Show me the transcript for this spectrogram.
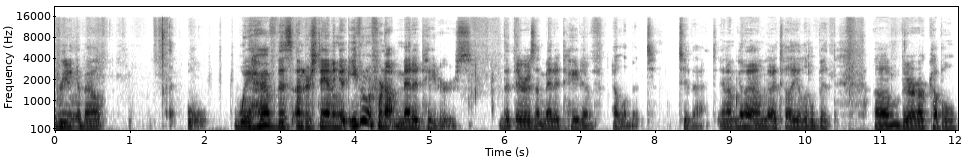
reading about we have this understanding that even if we're not meditators, that there is a meditative element to that. And I'm gonna I'm gonna tell you a little bit. Um, there are a couple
